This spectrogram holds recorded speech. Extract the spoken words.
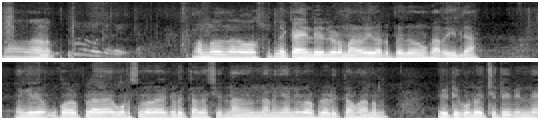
അതാണ്. നമ്മൾ ഇന്നലെ ഹോസ്പിറ്റലിലേക്ക് അതിന്റെ വലിയ മഴ പെയ്തിട്ട് പെയ്തോ നമുക്ക് അറിയില്ല. എങ്കിലും കുഴപ്പമില്ലാതെ കുറച്ച് വിറകൊക്കെ എടുക്കാമെന്ന് വെച്ച് നനഞ്ഞാലും കുഴപ്പമില്ല എടുക്കാം. കാരണം വീട്ടിൽ കൊണ്ട് വെച്ചിട്ട് പിന്നെ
